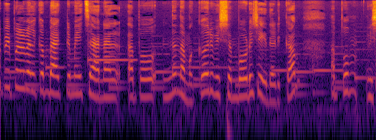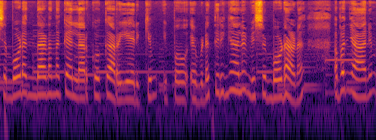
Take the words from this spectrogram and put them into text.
Hello people welcome back to my channel അപ്പോൾ ഇന്ന് നമുക്ക് ഒരു വിഷം ബോർഡ് ചെയ്തെടുക്കാം. അപ്പം വിഷം ബോർഡ് എന്താണെന്നൊക്കെ എല്ലാവർക്കും ഒക്കെ അറിയായിരിക്കും. ഇപ്പോൾ എവിടെ തിരിഞ്ഞാലും വിഷം ബോർഡാണ് അപ്പം ഞാനും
